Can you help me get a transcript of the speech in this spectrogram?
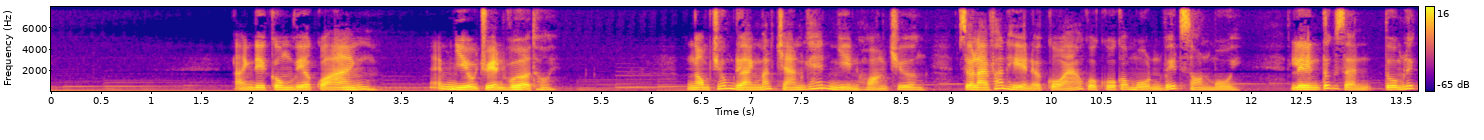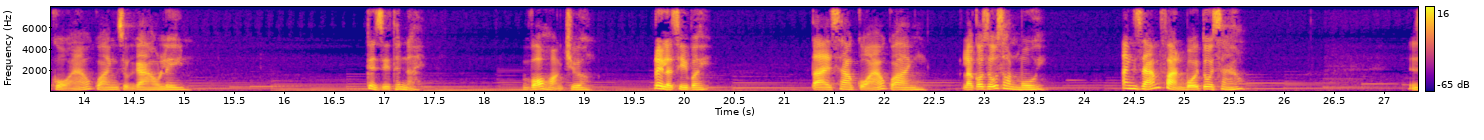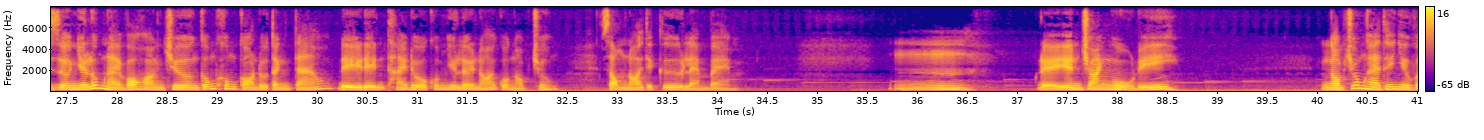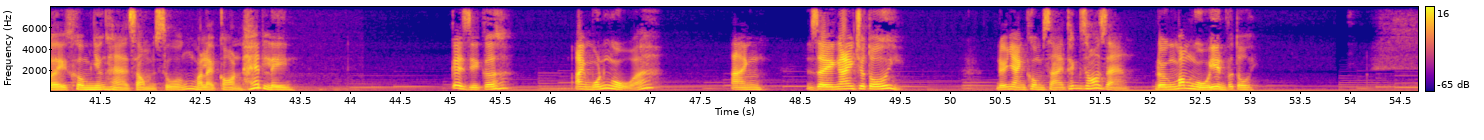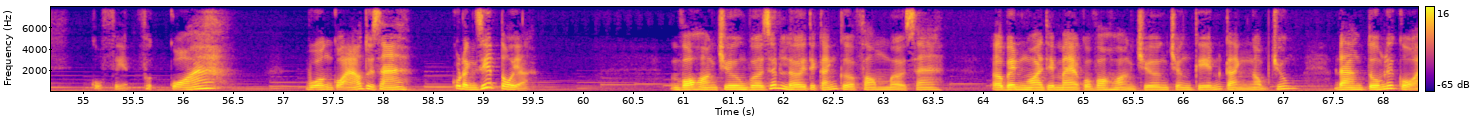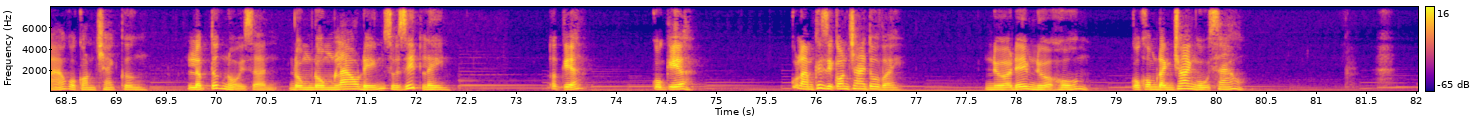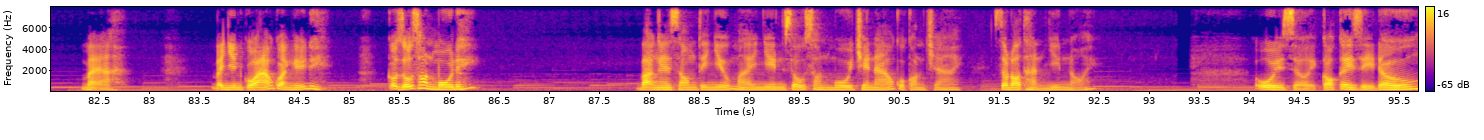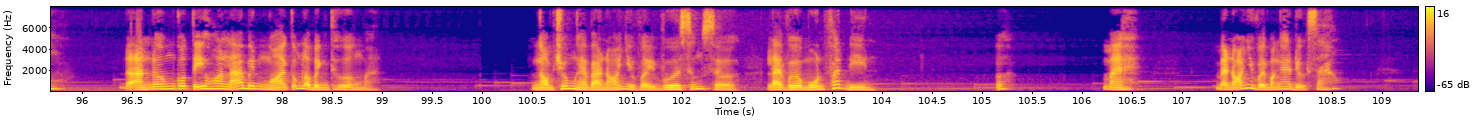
Anh đi công việc của anh. Em nhiều chuyện vừa thôi. Ngọc Trúc đưa ánh mắt chán ghét nhìn Hoàng Trương rồi lại phát hiện ở cổ áo của cô có một vết son môi. Lên tức giận túm lấy cổ áo của anh rồi gào lên. Cái gì thế này? Võ Hoàng Trương, đây là gì vậy? Tại sao cổ áo của anh là có dấu son môi? Anh dám phản bội tôi sao? Dường như lúc này Võ Hoàng Trương cũng không còn đủ tỉnh táo để đến thái độ cũng như lời nói của Ngọc Trúc. Giọng nói thì cứ làm bèm. Uhm, để yên cho anh ngủ đi. Ngọc Trúc nghe thấy như vậy không những hạ dòng xuống mà lại còn hét lên. Cái gì cơ? Anh muốn ngủ á? Anh, dậy ngay cho tôi. Nếu như anh không xài thích rõ ràng, đừng mong ngủ yên với tôi. Cô phiền phức quá. Buông quả áo tôi ra. Cô đánh giết tôi à? Võ Hoàng Trương vừa dứt lời Thì cánh cửa phòng mở ra. Ở bên ngoài thì mẹ của Võ Hoàng Trương Chứng kiến cảnh Ngọc Trúc Đang túm lấy cổ áo của con trai cưng. Lập tức nổi giận Đùng đùng lao đến rồi giết lên. Ơ kìa Cô kia Cô làm cái gì con trai tôi vậy? Nửa đêm nửa hôm Cô không đánh cho anh ngủ sao? Mẹ à Mẹ nhìn cổ áo của anh ấy đi Có dấu son môi đấy Bà nghe xong thì nhíu mày nhìn dấu son môi trên áo của con trai. Sau đó thản nhiên nói. Ôi giời, có cây gì đâu. Đàn ông có tí hoa lá bên ngoài cũng là bình thường mà. Ngọc Trúc nghe bà nói như vậy vừa sững sờ, lại vừa muốn phát điên. Ơ, mẹ, mẹ nói như vậy mà nghe được sao?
